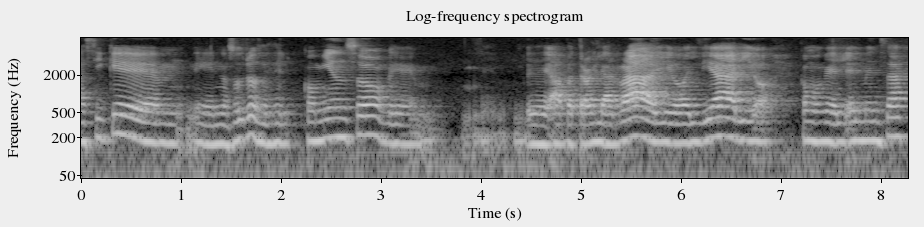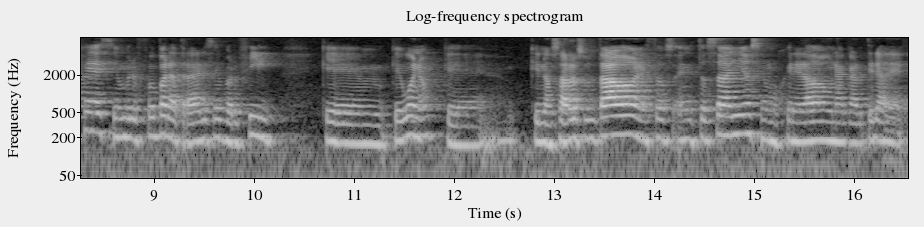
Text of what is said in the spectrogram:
Así que eh, nosotros desde el comienzo, eh, eh, a, a través de la radio, el diario, como que el, el mensaje siempre fue para traer ese perfil que, que bueno, que, que nos ha resultado en estos, en estos años, hemos generado una cartera de,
